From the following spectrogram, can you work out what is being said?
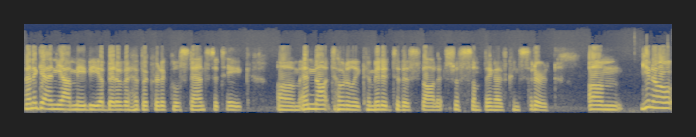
and again, yeah, maybe a bit of a hypocritical stance to take, um, and not totally committed to this thought. It's just something I've considered. Um, you know,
